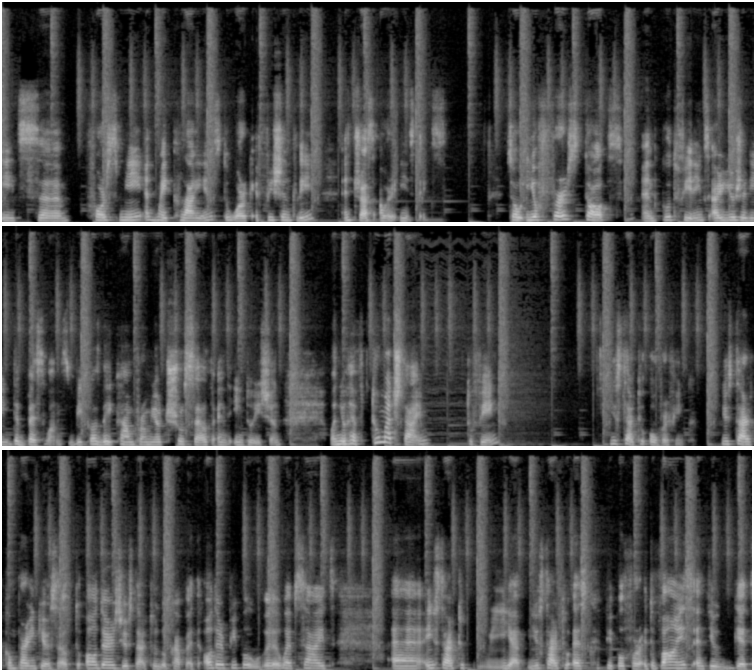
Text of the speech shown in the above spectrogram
it's uh, forced me and my clients to work efficiently and trust our instincts. So your first thoughts and good feelings are usually the best ones because they come from your true self and intuition. When you have too much time to think you start to overthink. You start comparing yourself to others you start to look up at other people uh, websites uh, you start to yeah you start to ask people for advice and you get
